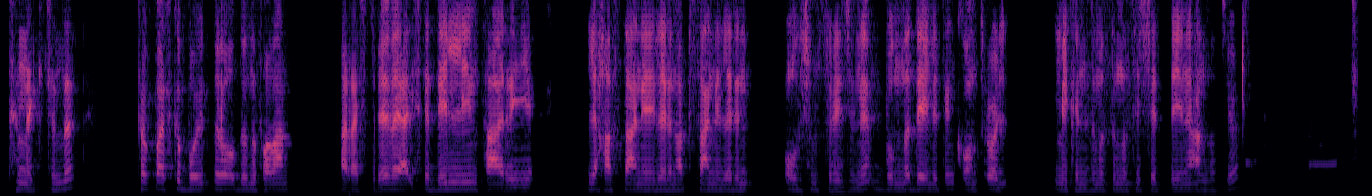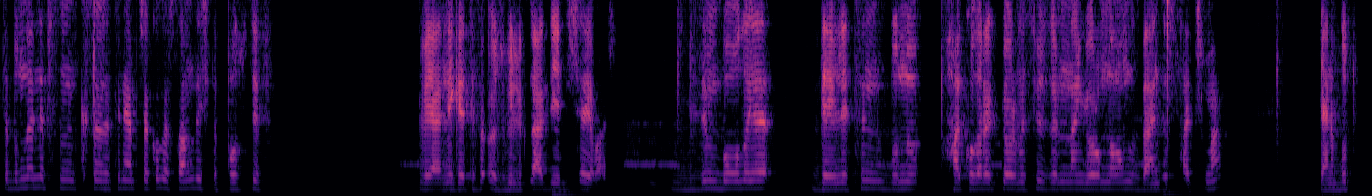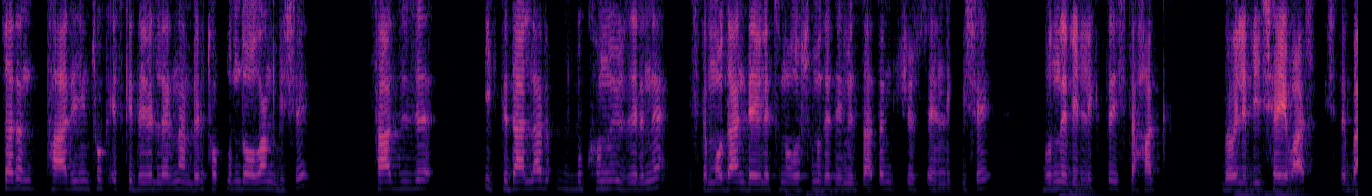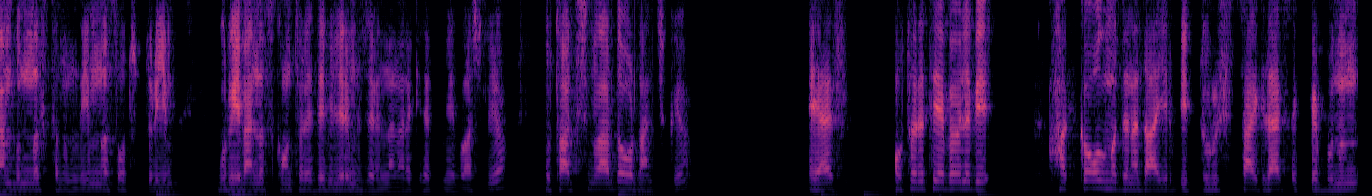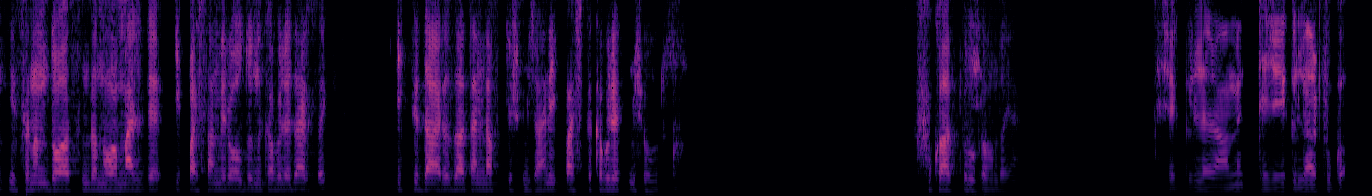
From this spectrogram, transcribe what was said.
tırnak içinde çok başka boyutları olduğunu falan araştırıyor. Veya işte deliliğin tarihi ile hastanelerin, hapishanelerin oluşum sürecini, bununla devletin kontrol mekanizması nasıl işlettiğini anlatıyor. İşte bunların hepsinin kısa özetini yapacak olursam da işte pozitif veya negatif özgürlükler diye bir şey var. Bizim bu olaya devletin bunu hak olarak görmesi üzerinden yorumlamamız bence saçma. Yani bu zaten tarihin çok eski devirlerinden beri toplumda olan bir şey. Sadece iktidarlar bu konu üzerine işte modern devletin oluşumu dediğimiz zaten 300 senelik bir şey. Bununla birlikte işte hak böyle bir şey var. İşte ben bunu nasıl tanımlayayım, nasıl oturtturayım, burayı ben nasıl kontrol edebilirim üzerinden hareket etmeye başlıyor. Bu tartışmalar da oradan çıkıyor. Eğer otoriteye böyle bir hakkı olmadığına dair bir duruş sergilersek ve bunun insanın doğasında normalde ilk baştan beri olduğunu kabul edersek iktidarı zaten laf düşmeyeceğini ilk başta kabul etmiş oluruz. Foucault haklı bu konuda yani. Teşekkürler Ahmet. Teşekkürler Foucault.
